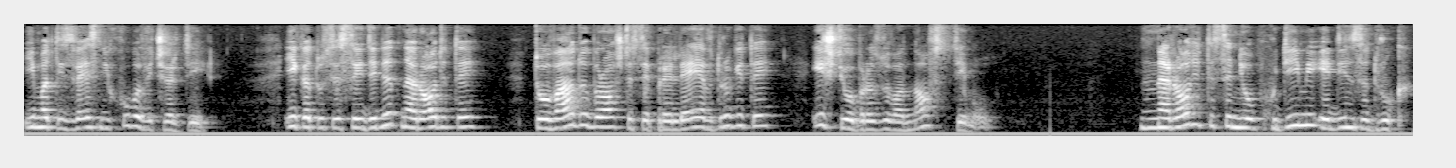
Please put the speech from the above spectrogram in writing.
имат известни хубави черти. И като се съединят народите, това добро ще се прелее в другите и ще образува нов стимул. Народите са необходими един за друг –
